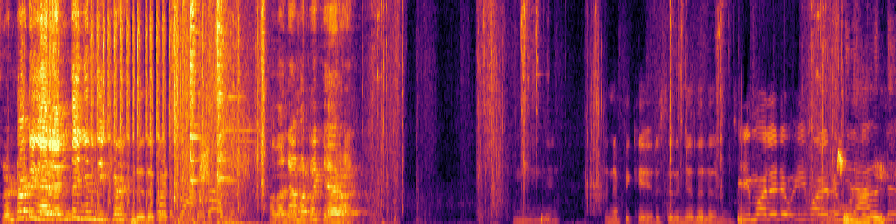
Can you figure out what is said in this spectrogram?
ഫ്രണ്ടോട്ട് കേറി എന്തെങ്കിലും നിൽക്കണം അതാ ഞാൻ പറഞ്ഞ കേറാൻ. എന്നെ പിക്ക് ഒരു സിറിഞ്ച് അതല്ലേ ഈ മലേന്റെ ഈ മലേന്റെ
